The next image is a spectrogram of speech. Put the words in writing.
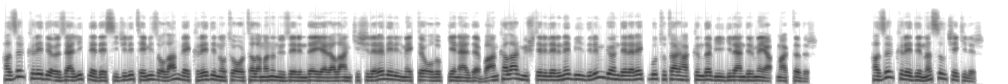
Hazır kredi özellikle de sicili temiz olan ve kredi notu ortalamanın üzerinde yer alan kişilere verilmekte olup genelde bankalar müşterilerine bildirim göndererek bu tutar hakkında bilgilendirme yapmaktadır. Hazır kredi nasıl çekilir?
